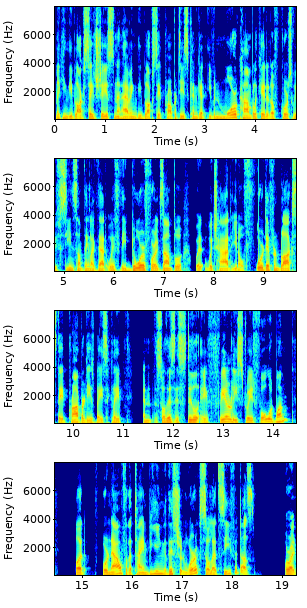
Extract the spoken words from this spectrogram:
Making the block state JSON and having the block state properties can get even more complicated. Of course, we've seen something like that with the door, for example, which had, you know, four different block state properties basically. And so this is still a fairly straightforward one. But for now, for the time being, this should work. So let's see if it does. All right,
